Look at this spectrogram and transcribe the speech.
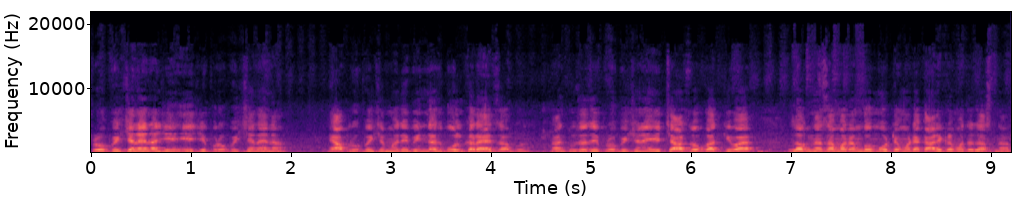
प्रोफेशन आहे ना जे हे जे प्रोफेशन आहे ना ह्या प्रोफेशनमध्ये बिंदास बोलकर राहायचं आपण. कारण तुझं जे प्रोफेशन आहे हे चार चौकात किंवा लग्न समारंभ मोठ्या मोठ्या कार्यक्रमातच असणार.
